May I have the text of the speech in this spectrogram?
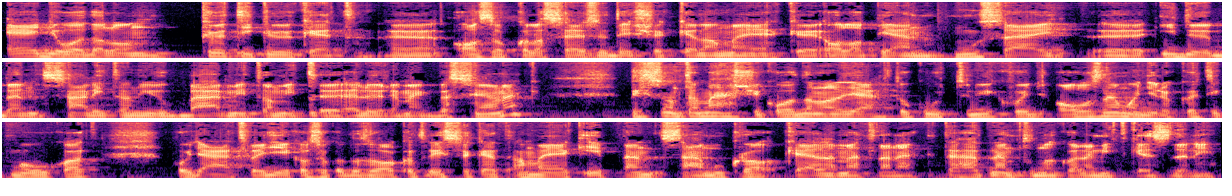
egy oldalon kötik őket azokkal a szerződésekkel, amelyek alapján muszáj időben szállítaniuk bármit, amit előre megbeszélnek. Viszont a másik oldalon a gyártók úgy tűnik, hogy ahhoz nem annyira kötik magukat, hogy átvegyék azokat az alkatrészeket, amelyek éppen számukra kellemetlenek, tehát nem tudnak vele mit kezdeni.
